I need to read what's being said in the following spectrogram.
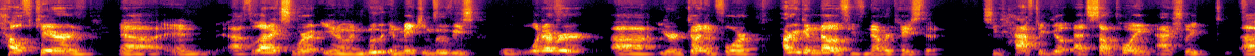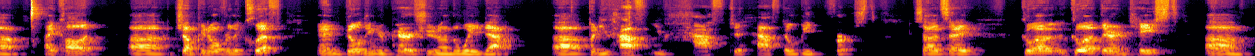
healthcare and, uh, and athletics where, you know, and mo- in making movies, whatever uh, you're gunning for, how are you going to know if you've never tasted it? So you have to go at some point. Actually, uh, I call it uh, jumping over the cliff and building your parachute on the way down. Uh, but you have you have to have to leap first. So I'd say go out go out there and taste. Um,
